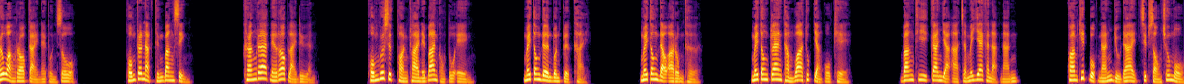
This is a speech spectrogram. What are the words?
ระหว่างรอไก่ในผลโซ่ ผมตระหนักถึงบางสิ่ง ครั้งแรกในรอบหลายเดือน ผมรู้สึกผ่อนคลายในบ้านของตัวเอง ไม่ต้องเดินบนเปลือกไข่ ไม่ต้องเดาอารมณ์เธอ ไม่ต้องแกล้งทำว่าทุกอย่างโอเค บางทีการหย่าอาจจะไม่แย่ขนาดนั้น ความคิดบวกนั้นอยู่ได้ 12 ชั่วโมง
